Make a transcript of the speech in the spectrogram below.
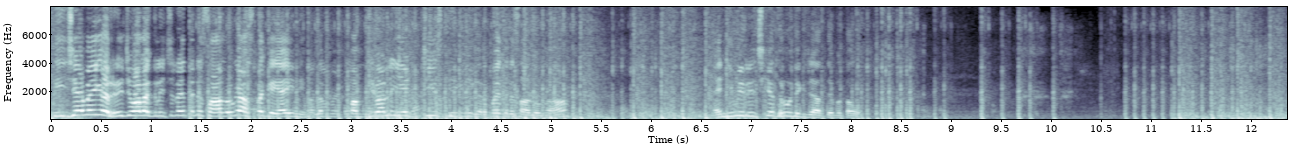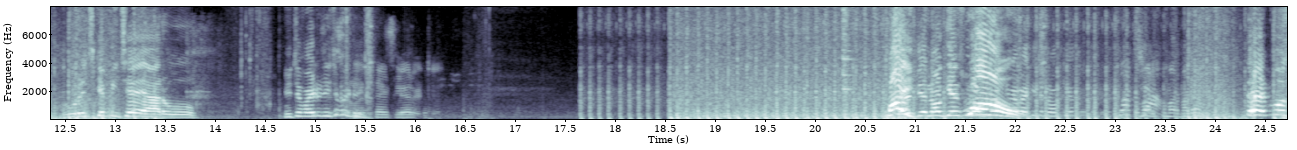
बीजेएमआई का रिज वाला ग्लिच ना इतने साल हो गए आज तक गया ही नहीं। मतलब पबजी वाले ये चीज़ ठीक नहीं कर पाए इतने सालों में हाँ। एनिमी रिज के थ्रू दिख जाते बताओ। वो के पीछे है यार वो। नीचे फाइट नीचे फाइट क्लियर भाई दे नॉक किया वाओ मैं किधर नॉक किया Kumar madam. That was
